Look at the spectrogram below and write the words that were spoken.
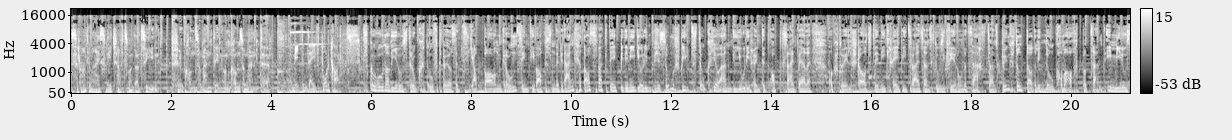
das Radio 1 Wirtschaftsmagazin für Konsumentinnen und Konsumenten. Mit dem Dave Burkhardt. Das Coronavirus drückt auf die Börse in Japan. Grund sind die wachsenden Bedenken, dass wegen der Epidemie die Olympischen Sommerspiele in Tokio Ende Juli könnten abgesagt werden. Aktuell steht der Nikkei bei 22.426 Punkten und damit 0,8 Prozent im Minus.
